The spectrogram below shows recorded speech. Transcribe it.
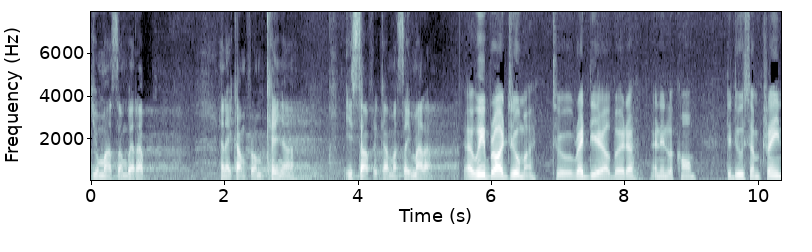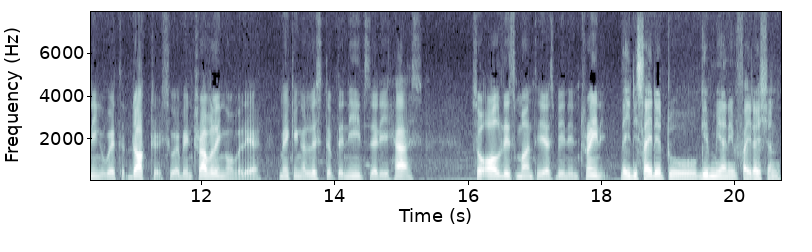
Juma Samberab, and I come from Kenya, East Africa, Masai Mara. Uh, we brought Juma to Red Deer, Alberta, and in Lacombe to do some training with doctors who have been traveling over there, making a list of the needs that he has. So all this month he has been in training. They decided to give me an invitation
